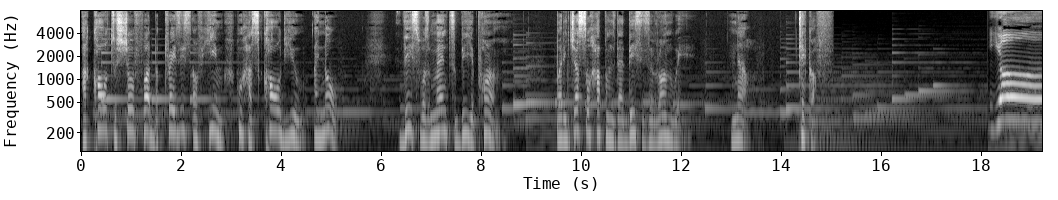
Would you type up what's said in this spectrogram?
are called to show forth the praises of Him who has called you. I know this was meant to be a poem, but it just so happens that this is a runway. Now, take off. Yo,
